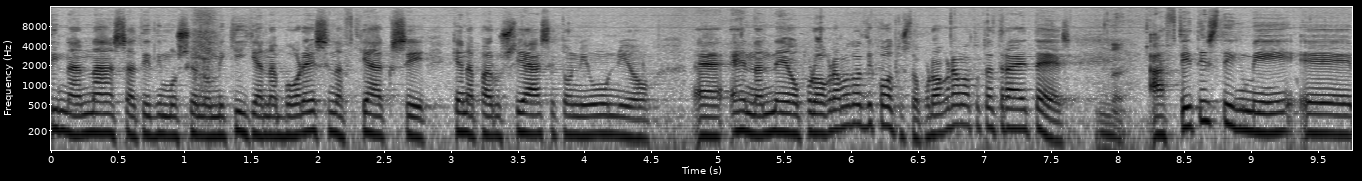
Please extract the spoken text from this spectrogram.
την ανάσα τη δημοσιονομική για να μπορέσει να φτιάξει και να παρουσιάσει τον Ιούνιο ε, ένα νέο πρόγραμμα, το δικό της το πρόγραμμα, το τετραετές. Ναι. Αυτή τη στιγμή ε,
